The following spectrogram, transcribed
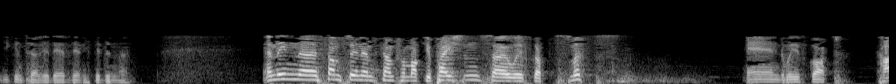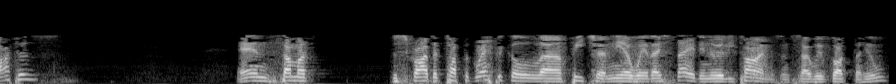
You can tell your dad that if you didn't know. And then uh, some surnames come from occupations. So we've got Smiths, and we've got Carters, and some are describe a topographical uh, feature near where they stayed in early times. And so we've got the hills.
